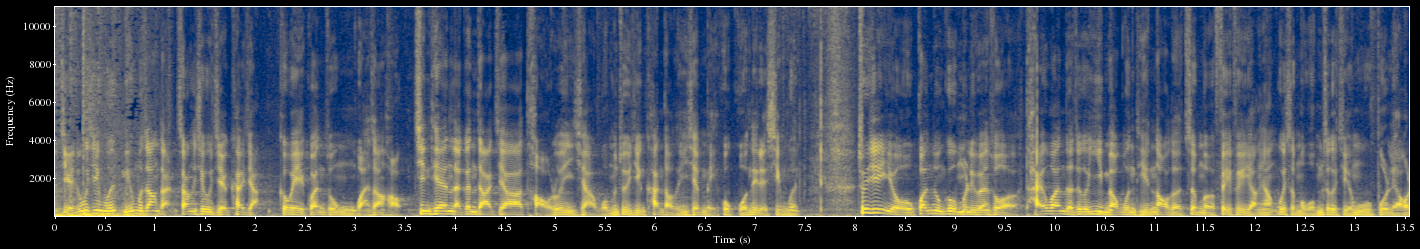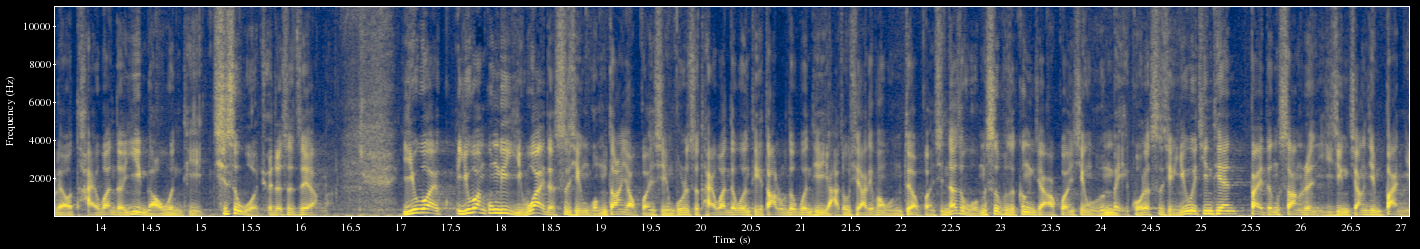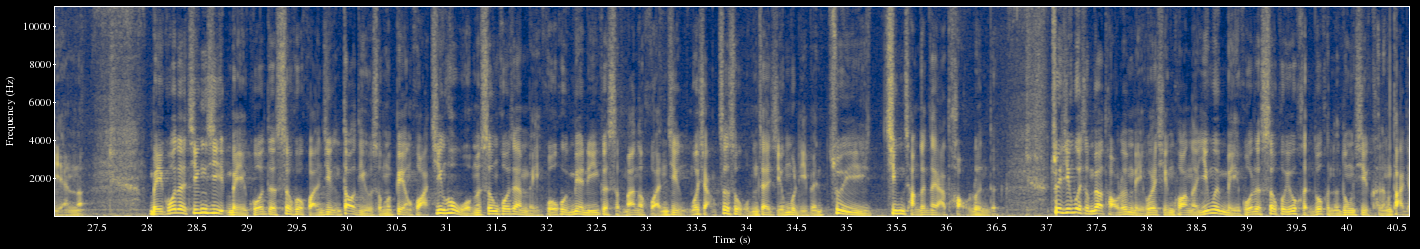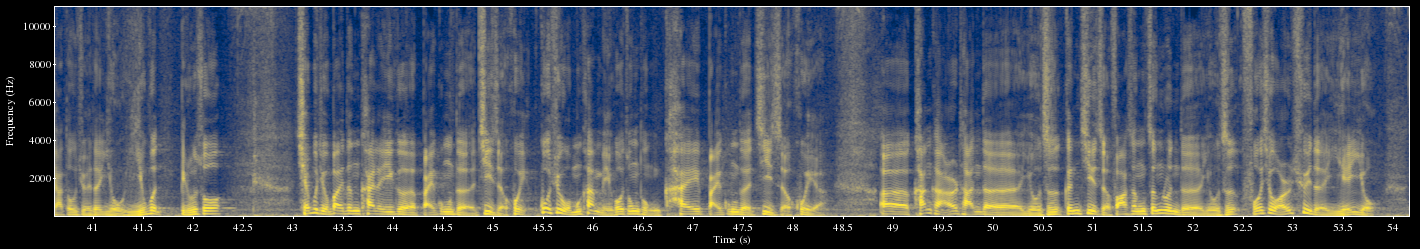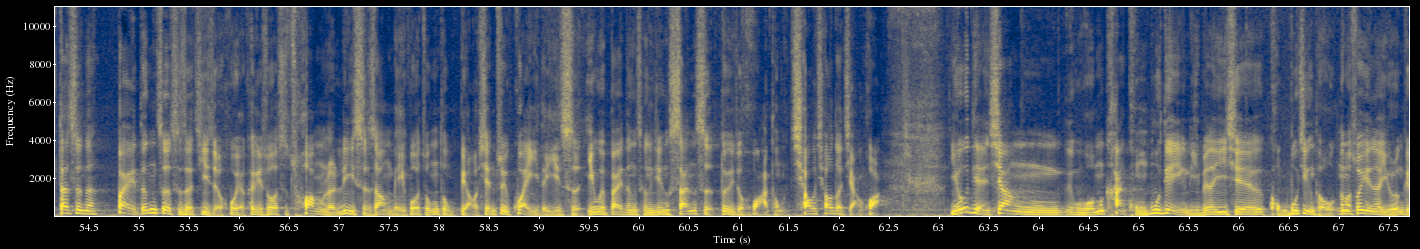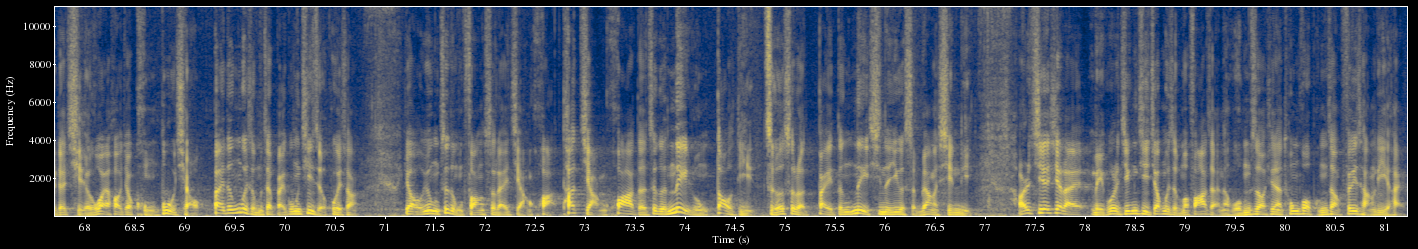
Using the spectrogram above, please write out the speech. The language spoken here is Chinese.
解读新闻，明目张胆。张修杰开讲，各位观众晚上好。今天来跟大家讨论一下我们最近看到的一些美国国内的新闻。最近有观众给我们留言说，台湾的这个疫苗问题闹得这么沸沸扬扬，为什么我们这个节目不聊聊台湾的疫苗问题？其实我觉得是这样的。一万一万公里以外的事情，我们当然要关心，无论是台湾的问题、大陆的问题、亚洲其他地方，我们都要关心。但是我们是不是更加关心我们美国的事情？因为今天拜登上任已经将近半年了，美国的经济、美国的社会环境到底有什么变化？今后我们生活在美国会面临一个什么样的环境？我想这是我们在节目里面最经常跟大家讨论的。最近为什么要讨论美国的情况呢？因为美国的社会有很多很多东西，可能大家都觉得有疑问，比如说。前不久，拜登开了一个白宫的记者会。过去我们看美国总统开白宫的记者会啊，呃，侃侃而谈的有之，跟记者发生争论的有之，拂袖而去的也有。但是呢，拜登这次的记者会啊，可以说是创了历史上美国总统表现最怪异的一次，因为拜登曾经三次对着话筒悄悄地讲话。有点像我们看恐怖电影里边的一些恐怖镜头，那么所以呢，有人给他起了个外号叫“恐怖桥”。拜登为什么在白宫记者会上要用这种方式来讲话？他讲话的这个内容到底折射了拜登内心的一个什么样的心理？而接下来美国的经济将会怎么发展呢？我们知道现在通货膨胀非常厉害。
